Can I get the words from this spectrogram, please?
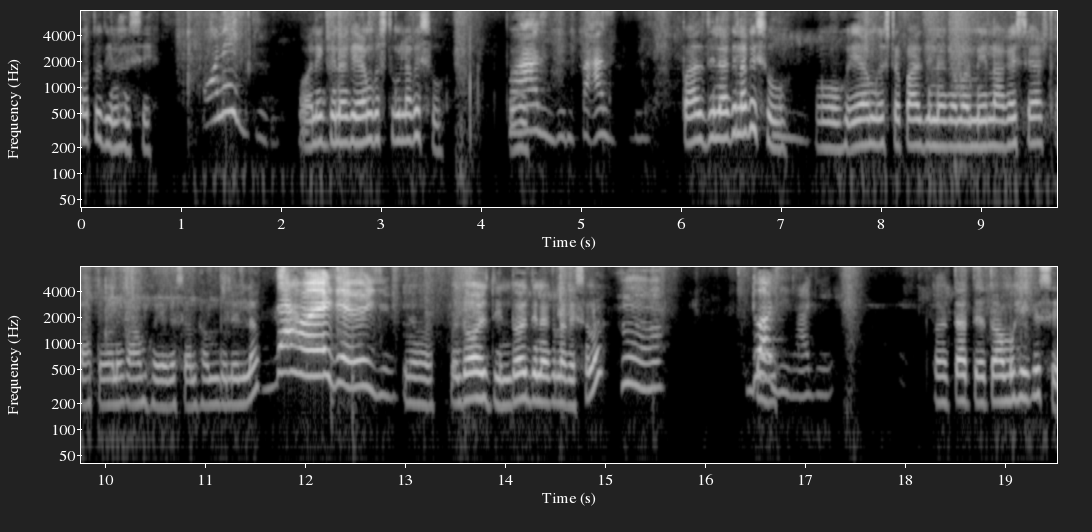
কতদিন হয়েছে? অনেক দিন অনেক দিন আগে আম গাছ তুমি লাগাইছো? পাঁচ দিন আগে লাগাইছো ও এই আম গাছটা পাঁচ দিন আগে আমার মেয়ে লাগাইছে আর তাতে অনেক আম হয়ে গেছে আলহামদুলিল্লাহ। দশ দিন দশ দিন আগে লাগাইছো না? আর তাতে তো আম হয়ে গেছে?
